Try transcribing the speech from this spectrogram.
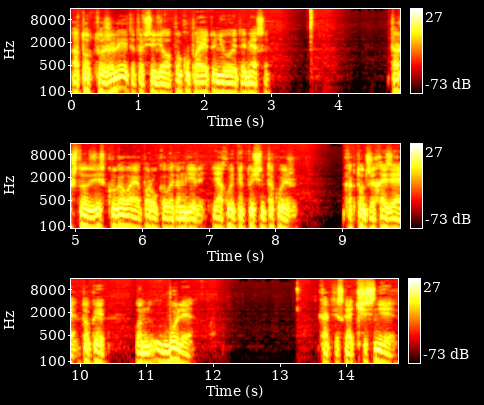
А тот, кто жалеет это все дело, покупает у него это мясо. Так что здесь круговая порука в этом деле. И охотник точно такой же, как тот же хозяин. Только он более, как тебе сказать, честнее.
